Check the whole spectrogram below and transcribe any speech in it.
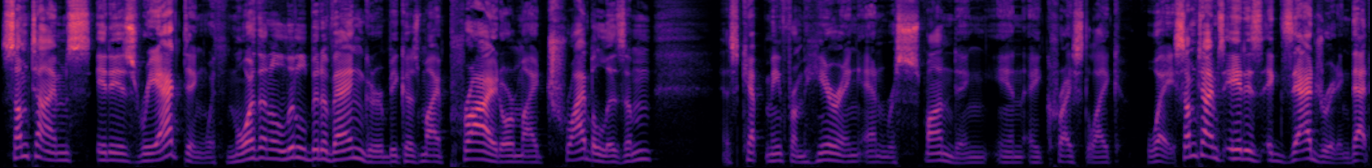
Sometimes it is reacting with more than a little bit of anger because my pride or my tribalism has kept me from hearing and responding in a Christ like way. Sometimes it is exaggerating that,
